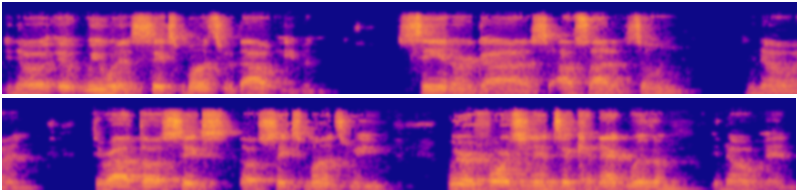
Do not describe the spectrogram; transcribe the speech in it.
You know, it, we went six months without even seeing our guys outside of Zoom. You know, and throughout those six those six months, we we were fortunate to connect with them, you know, and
